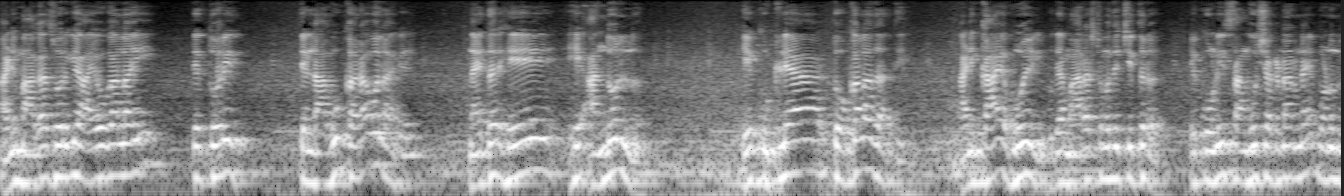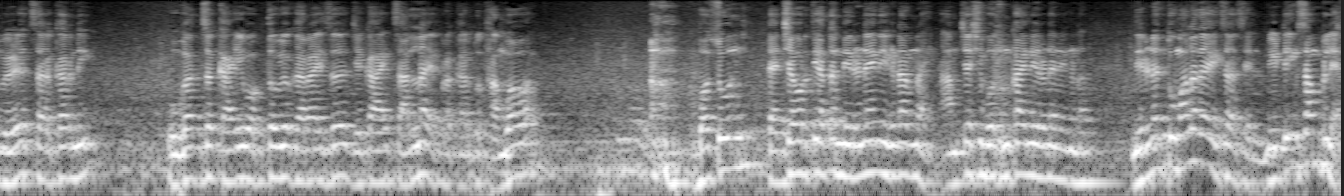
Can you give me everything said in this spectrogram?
आणि मागासवर्गीय आयोगालाही ते त्वरित ते लागू करावं लागेल. नाहीतर हे हे आंदोलन हे कुठल्या टोकाला जातील आणि काय होईल? उद्या महाराष्ट्रामध्ये चित्र हे कोणी सांगू शकणार नाही. म्हणून वेळेत सरकारने उगाच काही वक्तव्य करायचं जे काय चाललं आहे प्रकार तो थांबवावा. बसून त्याच्यावरती आता निर्णय निघणार नाही. आमच्याशी बसून काय निर्णय निघणार? निर्णय तुम्हाला द्यायचा असेल. मीटिंग संपल्या.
